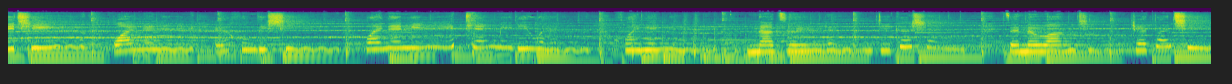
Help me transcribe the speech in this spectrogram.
的情，怀念你热红的心，怀念你甜蜜的吻，怀念你那醉人的歌声，怎能忘记？这段情，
